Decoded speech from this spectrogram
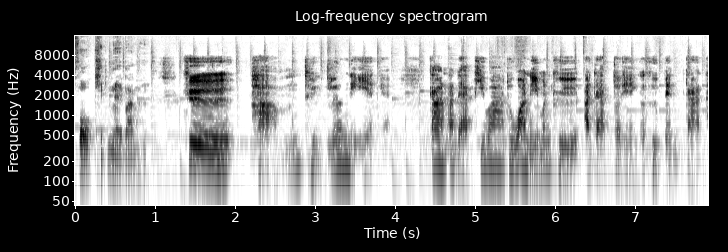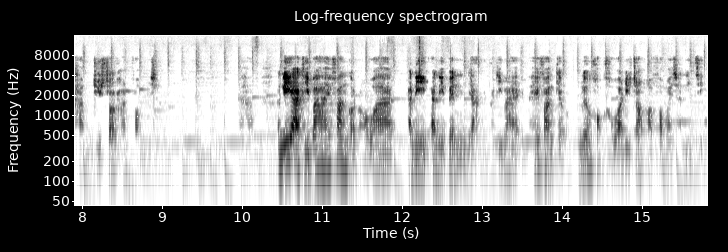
โฟคิดไงบ้างคือถามถึงเรื่องนี้อย่างเงี้ยการ adapt ที่ว่าทุกวันนี้มันคือ adapt ตัวเองก็คือเป็นการทำ digital transformation นะครับอันนี้อยากอธิบายให้ฟังก่อนเนาะว่า อันนี้อันนี้เป็นอยากอธิบายให้ฟังเกี่ยวกับเรื่องของคำว่า digital transformation จริง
